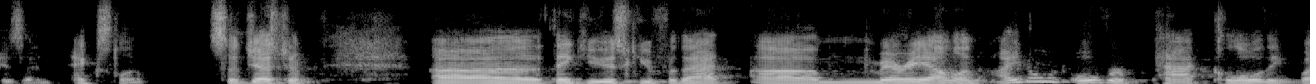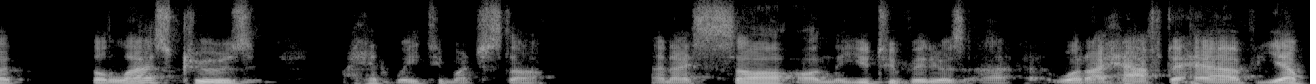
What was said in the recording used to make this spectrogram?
is an excellent suggestion. Uh, thank you, Iskew, for that. Um, Mary Ellen, I don't overpack clothing, but the last cruise, I had way too much stuff. And I saw on the YouTube videos uh, what I have to have. Yep,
